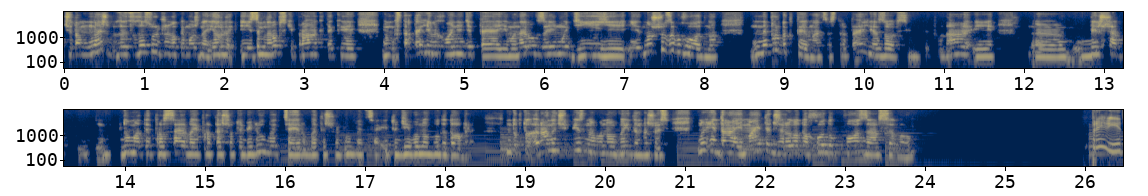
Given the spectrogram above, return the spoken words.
Чи там знаєш, засуджувати можна і і землеробські практики, і стратегії виховання дітей, і манеру взаємодії, і ну що завгодно. Непродуктивна ця стратегія зовсім. Типу, да? І е, більше думати про себе і про те, що тобі любиться, і робити, що любиться, і тоді воно буде добре. Ну тобто, рано чи пізно воно вийде на щось. Ну і да, і майте джерело доходу поза селом. Привіт!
